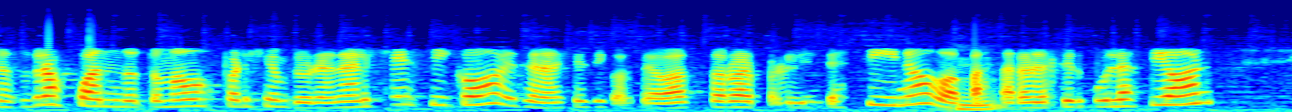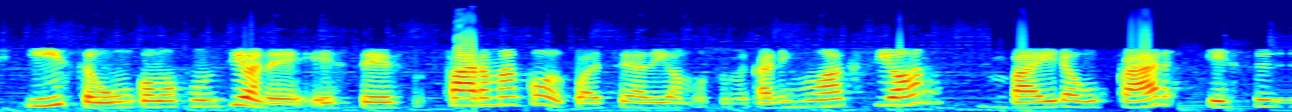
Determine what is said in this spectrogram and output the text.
Nosotros cuando tomamos, por ejemplo, un analgésico, ese analgésico se va a absorber por el intestino, va a pasar a la circulación y según cómo funcione ese fármaco, cuál sea, digamos, su mecanismo de acción, va a ir a buscar ese,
